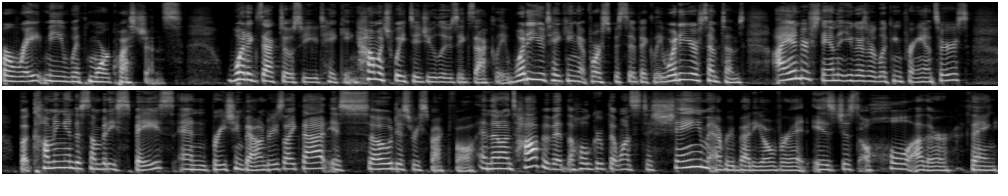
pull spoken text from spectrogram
berate me with more questions what exact dose are you taking? How much weight did you lose exactly? What are you taking it for specifically? What are your symptoms? I understand that you guys are looking for answers, but coming into somebody's space and breaching boundaries like that is so disrespectful. And then on top of it, the whole group that wants to shame everybody over it is just a whole other thing.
